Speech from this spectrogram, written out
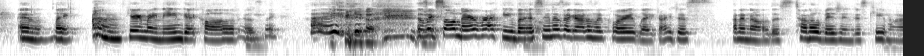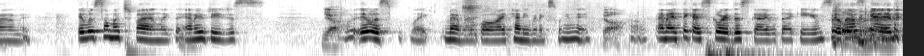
and like hearing my name get called, I was like, "Hi!" yeah. it was like so nerve wracking. But as Uh-huh. soon as I got on the court, like I just I don't know, this tunnel vision just came on. And it was so much fun. Like the energy just Yeah. it was like memorable. I can't even explain it. Yeah. Oh. And I think I scored this guy with that game, so Oh, that was man. good.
